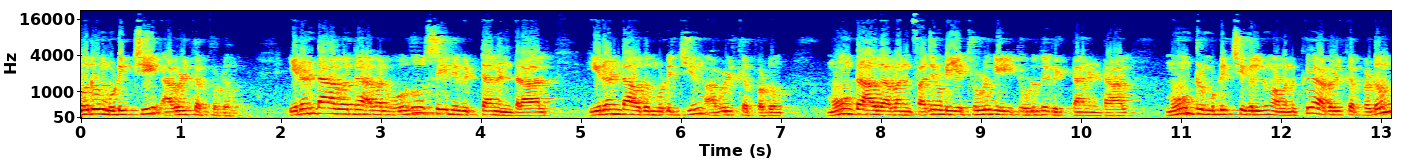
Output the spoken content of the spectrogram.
ஒரு முடிச்சு அவிழ்க்கப்படும். இரண்டாவது அவன் ஒது செய்து விட்டான் என்றால் இரண்டாவது முடிச்சியும் அவிழ்க்கப்படும். மூன்றாவது அவன் ஃபஜருடைய தொழுகையை தொழுது விட்டான் என்றால் மூன்று முடிச்சுகளும் அவனுக்கு அவிழ்க்கப்படும்.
